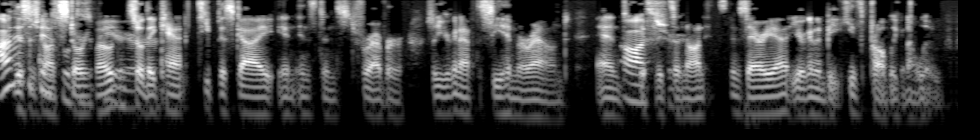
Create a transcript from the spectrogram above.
I don't think this is not story mode, so they can't keep this guy in instanced forever. So you're going to have to see him around, and Oh, if that's it's a non-instance area, you're going to be, he's probably going to live.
